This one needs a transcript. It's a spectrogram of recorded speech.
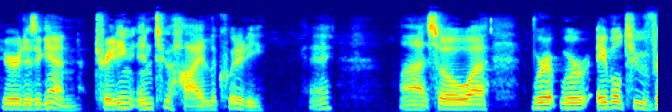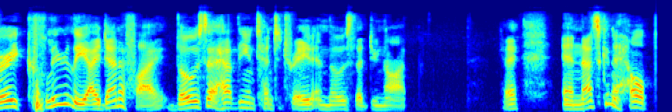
here it is again, trading into high liquidity. Okay, uh, so uh, we're, we're able to very clearly identify those that have the intent to trade and those that do not. Okay, and that's going to help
